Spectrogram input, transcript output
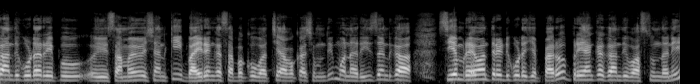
గాంధీ కూడా రేపు ఈ సమావేశానికి బహిరంగ సభకు వచ్చే అవకాశం ఉంది. మొన్న రీసెంట్గా సీఎం రేవంత్ రెడ్డి కూడా చెప్పారు ప్రియాంక గాంధీ వస్తుందని.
